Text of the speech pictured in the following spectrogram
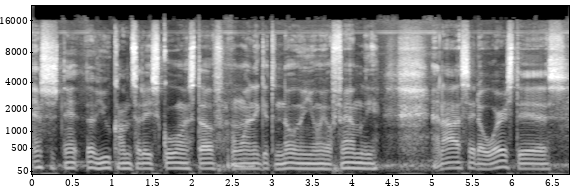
interested of you coming to their school and stuff, and wanting to get to know you and your family. And I say the worst is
